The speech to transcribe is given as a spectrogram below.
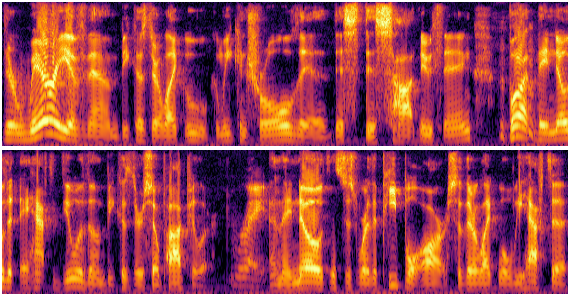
They're wary of them because they're like, "Ooh, can we control the this this hot new thing?" But they know that they have to deal with them because they're so popular right. and they know this is where the people are. So they're like, well, we have to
